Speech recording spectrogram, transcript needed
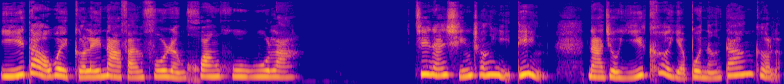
一道为格雷纳凡夫人欢呼乌拉。既然行程已定，那就一刻也不能耽搁了。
